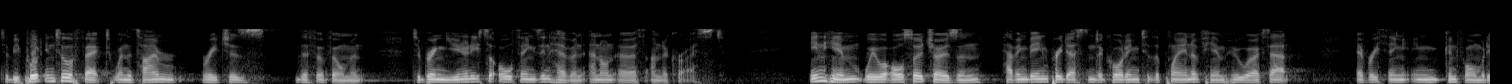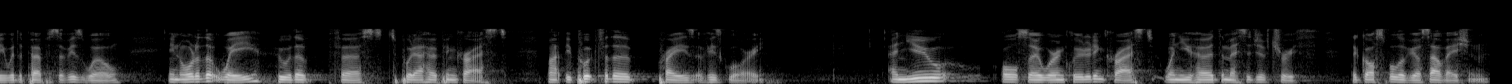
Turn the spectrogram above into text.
to be put into effect when the time reaches the fulfillment, to bring unity to all things in heaven and on earth under Christ. In him we were also chosen, having been predestined according to the plan of him who works out everything in conformity with the purpose of his will, in order that we, who were the first to put our hope in Christ, might be put for the praise of his glory. And you also were included in Christ when you heard the message of truth, the gospel of your salvation.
